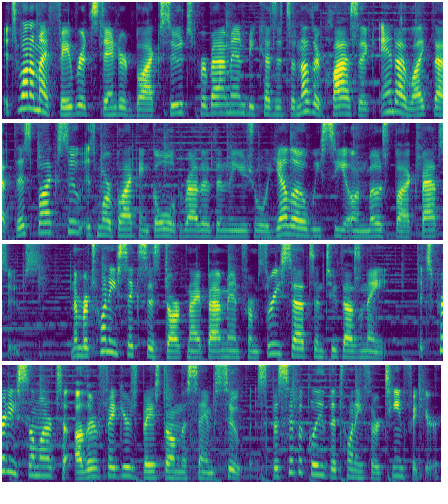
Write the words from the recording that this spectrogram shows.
It's one of my favorite standard black suits for Batman because it's another classic, and I like that this black suit is more black and gold rather than the usual yellow we see on most black batsuits. Number 26 is Dark Knight Batman from three sets in 2008. It's pretty similar to other figures based on the same suit, specifically the 2013 figure,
